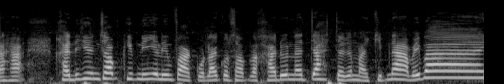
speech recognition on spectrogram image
นะฮะ ใครที่ชื่นชอบคลิปนี้อย่าลืมฝากกดไลค์กด subscribe ด้วยนะจ๊ะ เจอกันใหม่คลิปหน้า บ๊ายบาย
